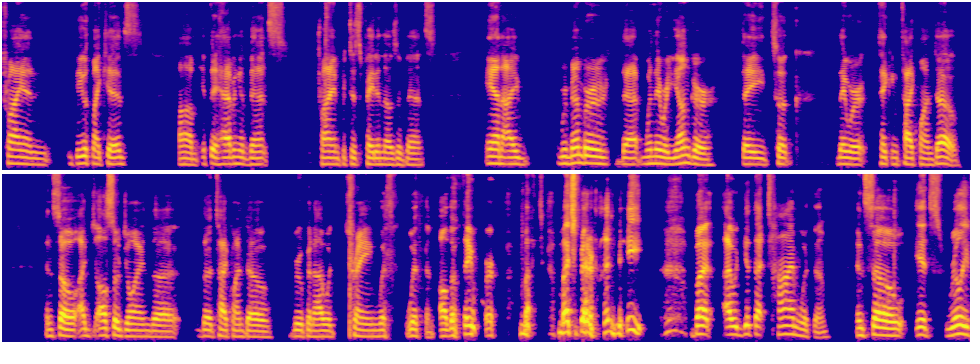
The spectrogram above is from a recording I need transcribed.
try and be with my kids um, if they're having events try and participate in those events. And I remember that when they were younger, they took, they were taking Taekwondo. And so I also joined the, the Taekwondo group and I would train with, with them, although they were much, much better than me, but I would get that time with them. And so it's really,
